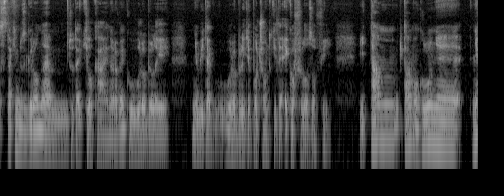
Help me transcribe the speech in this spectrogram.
z takim zgronem tutaj kilka Norwegów urobili, niby tak urobili te początki tej ekofilozofii. I tam, tam ogólnie nie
